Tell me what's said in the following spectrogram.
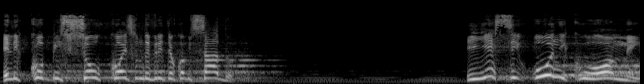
ele cobiçou coisas que não deveria ter cobiçado. E esse único homem,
